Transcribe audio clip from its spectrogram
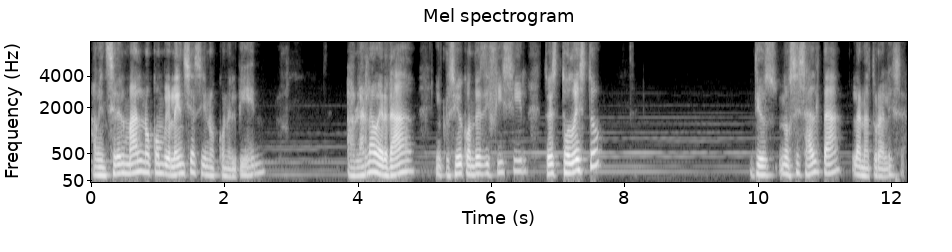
a vencer el mal no con violencia, sino con el bien, a hablar la verdad, inclusive cuando es difícil. Entonces, todo esto, Dios no se salta la naturaleza.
